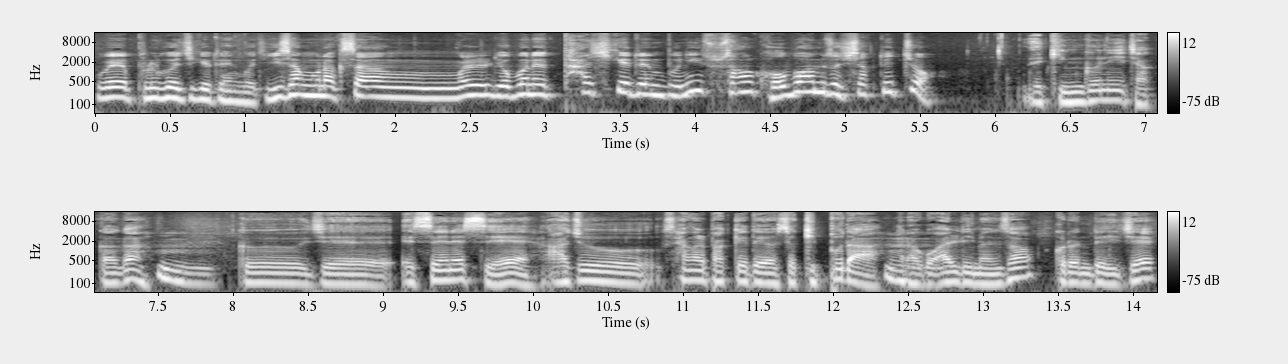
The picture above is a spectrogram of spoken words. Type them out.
왜 불거지게 된 거지? 이상문학상을 요번에 타시게 된 분이 수상을 거부하면서 시작됐죠. 네, 김근희 작가가 음. 그 이제 SNS에 아주 상을 받게 되어서 기쁘다라고 음. 알리면서 그런데 이제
